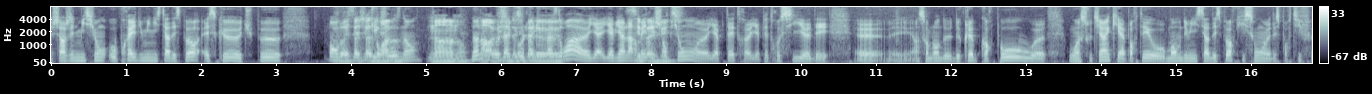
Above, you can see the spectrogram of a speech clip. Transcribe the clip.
chargé de mission auprès du ministère des Sports est-ce que tu peux envisager quelque chose, non Non, non, non. Non, non, au-delà, du passe droit, il euh, y, a bien l'armée des champions, il y a peut-être il y a peut-être aussi euh, des, euh, un semblant de, de club corpo ou, ou un soutien qui est apporté aux membres du ministère des Sports qui sont des sportifs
